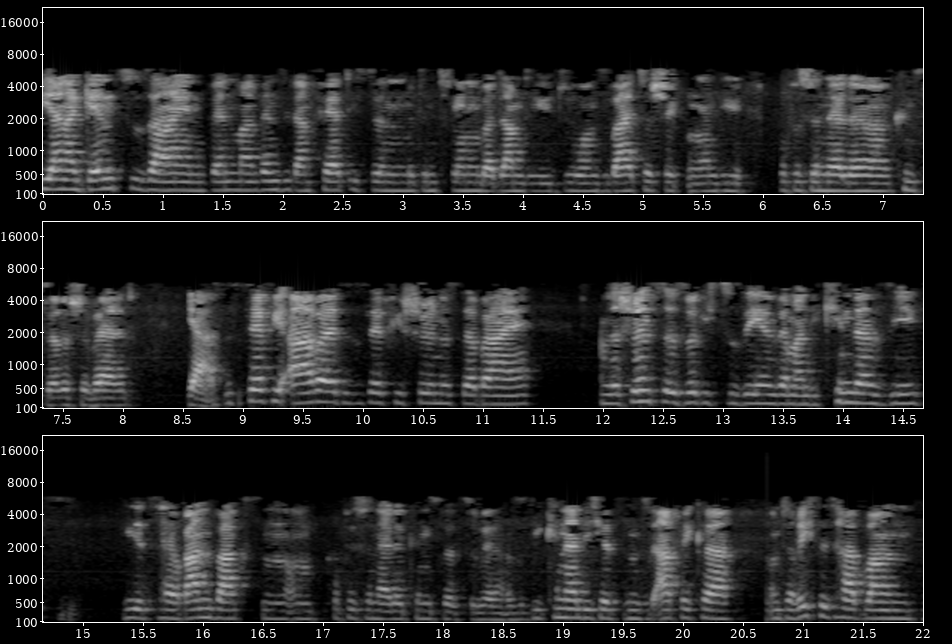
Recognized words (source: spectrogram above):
wie ein Agent zu sein, wenn man, wenn sie dann fertig sind mit dem Training bei Dame de und sie weiterschicken in die professionelle künstlerische Welt. Ja, es ist sehr viel Arbeit, es ist sehr viel Schönes dabei. Und das Schönste ist wirklich zu sehen, wenn man die Kinder sieht, die jetzt heranwachsen, um professionelle Künstler zu werden. Also die Kinder, die ich jetzt in Südafrika unterrichtet habe, waren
